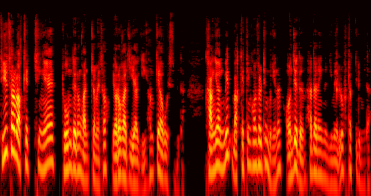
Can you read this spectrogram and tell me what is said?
디지털 마케팅에 도움되는 관점에서 여러 가지 이야기 함께하고 있습니다. 강연 및 마케팅 컨설팅 문의는 언제든 하단에 있는 이메일로 부탁드립니다.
